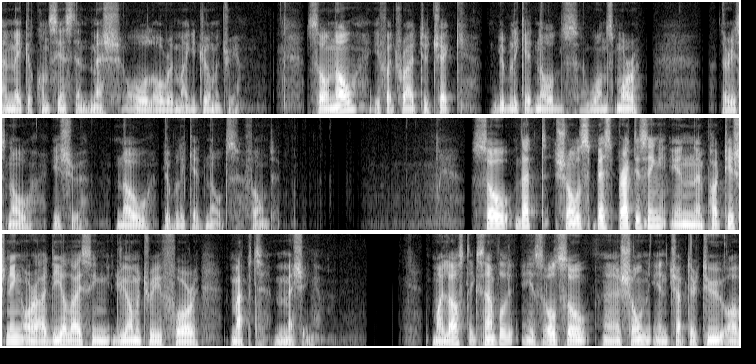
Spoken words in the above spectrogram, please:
and make a consistent mesh all over my geometry. So now, if I try to check duplicate nodes once more, there is no issue, no duplicate nodes found. So that shows best practicing in partitioning or idealizing geometry for mapped meshing. My last example is also uh, shown in chapter 2 of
